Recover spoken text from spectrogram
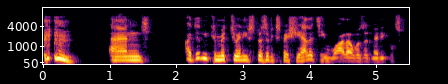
and I didn't commit to any specific speciality while I was at medical school.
